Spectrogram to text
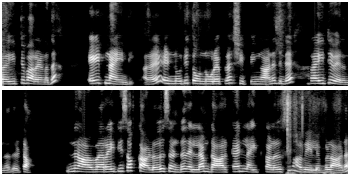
റേറ്റ് പറയണത് എയ്റ്റ് നയന്റി അതായത് എണ്ണൂറ്റി തൊണ്ണൂറ് പ്ലസ് ഷിപ്പിംഗ് ആണ് ഇതിന്റെ റേറ്റ് വരുന്നത് കേട്ടോ വെറൈറ്റീസ് ഓഫ് കളേഴ്സ് ഉണ്ട്. എല്ലാം ഡാർക്ക് ആൻഡ് ലൈറ്റ് കളേഴ്സും അവൈലബിൾ ആണ്.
